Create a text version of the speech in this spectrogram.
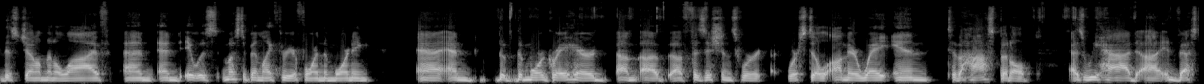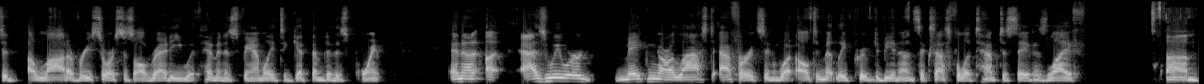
this gentleman alive. And and it was must have been like three or four in the morning. And, and the the more gray haired um, uh, uh, physicians were were still on their way in to the hospital as we had uh, invested a lot of resources already with him and his family to get them to this point and uh, uh, as we were making our last efforts in what ultimately proved to be an unsuccessful attempt to save his life um,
